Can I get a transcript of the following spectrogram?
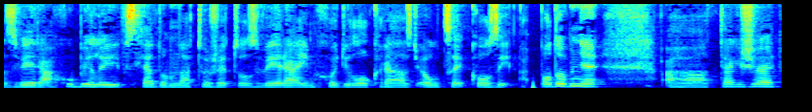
zviera hubili vzhľadom na to, že to zviera im chodilo krásť ovce, kozy a podobne. Takže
